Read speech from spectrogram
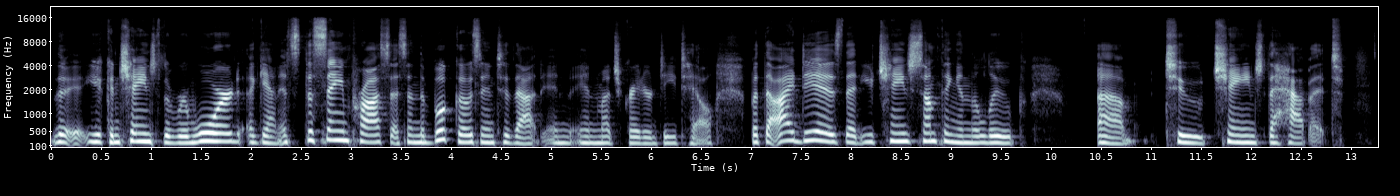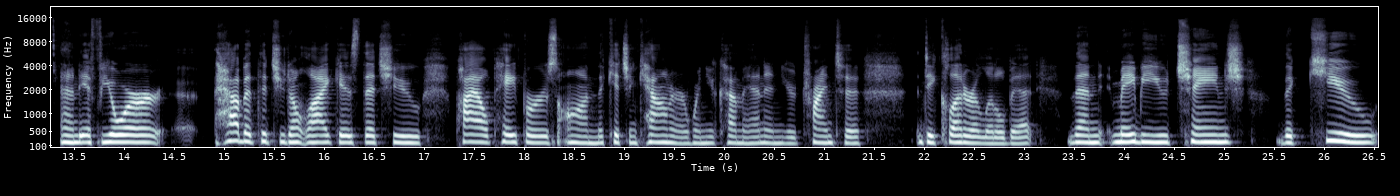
the you can change the reward. Again it's the same process and the book goes into that in in much greater detail. But the idea is that you change something in the loop um, to change the habit. And if your uh, habit that you don't like is that you pile papers on the kitchen counter when you come in and you're trying to declutter a little bit then maybe you change the cue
